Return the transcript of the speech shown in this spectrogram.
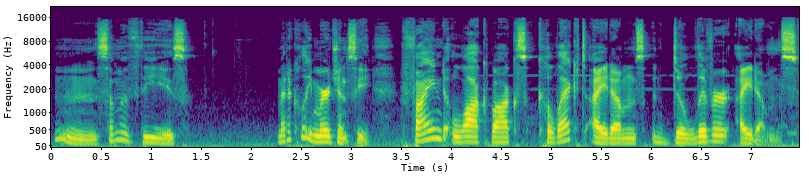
Hmm, some of these. Medical emergency. Find lockbox, collect items, deliver items.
